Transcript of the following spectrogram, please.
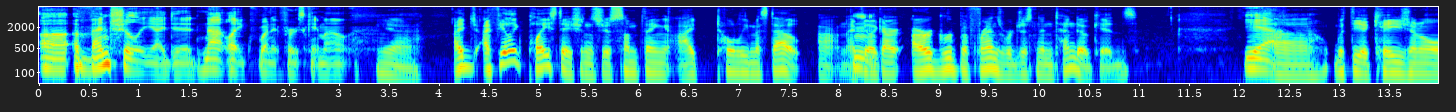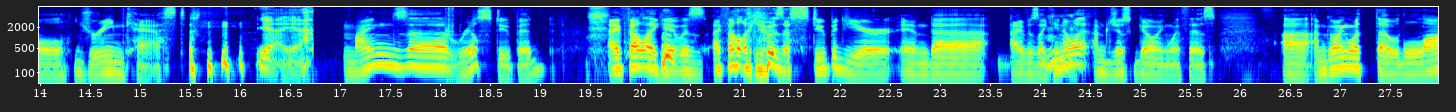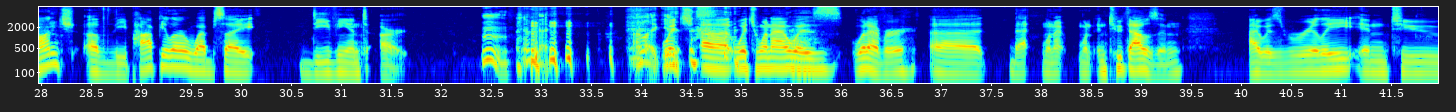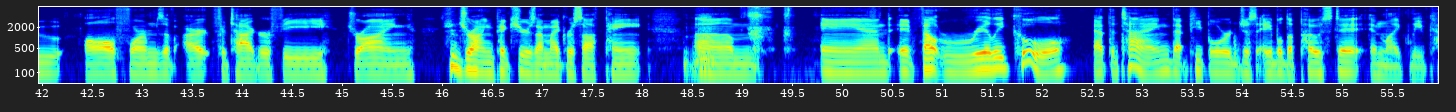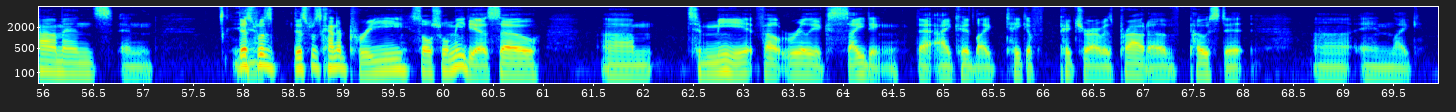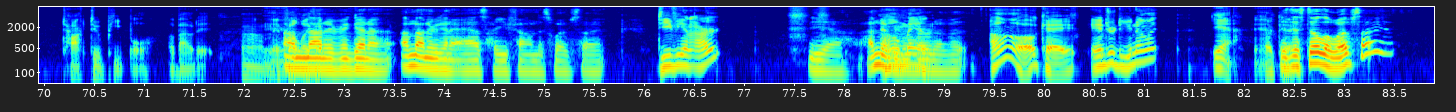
Uh, eventually, I did. Not like when it first came out. Yeah. I, I feel like PlayStation is just something I totally missed out on. I Hmm. feel like our, our group of friends were just Nintendo kids Yeah, uh, with the occasional Dreamcast. yeah, yeah. Mine's uh, real stupid. I felt like it was I felt like it was a stupid year and uh, I was like, you know Mm. what? I'm just going with this. Uh, I'm going with the launch of the popular website Deviant Art. Mm, okay. I like which it. uh which when i was whatever uh that when i when in 2000 i was really into all forms of art photography drawing drawing pictures on microsoft paint Mm, um and it felt really cool at the time that people were just able to post it and like leave comments and this was this was kind of pre social media so um to me it felt really exciting that i could like take a picture i was proud of post it uh and like talk to people about it um it felt I'm like not a even gonna. I'm not even gonna ask how you found this website. deviant art Yeah, I've never Oh, heard of it. oh okay andrew do you know it yeah, yeah. okay Is it still a website?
